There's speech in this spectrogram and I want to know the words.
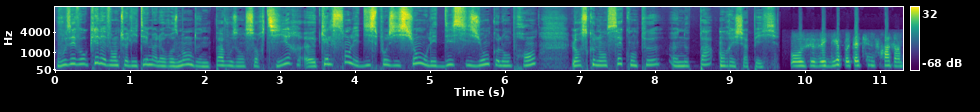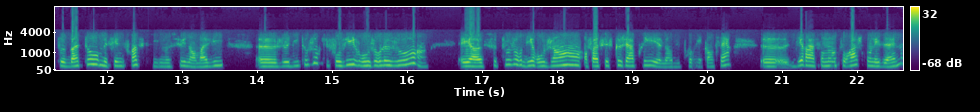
vous évoquez l'éventualité malheureusement de ne pas vous en sortir. quelles sont les dispositions ou les décisions que l'on prend lorsque l'on sait qu'on peut ne pas en réchapper? Bon, je vais dire peut-être une phrase un peu bateau, mais c'est une phrase qui me suit dans ma vie. je dis toujours qu'il faut vivre au jour le jour, et euh, toujours dire aux gens, enfin c'est ce que j'ai appris lors du premier cancer, euh, dire à son entourage qu'on les aime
